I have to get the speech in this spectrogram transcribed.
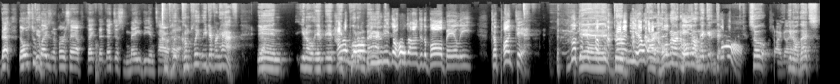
That those two Yeah. plays in the first half, that, that, that just made the entire Comple- half. completely different half. Yeah. And you know, it, it, it put long him do you need to hold on to the ball, Bailey, to punt it? Look at Yeah, the fucking dude. time he held All on. right, hold on, hold on. That, get- that- Ball. so Sorry, you know that's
